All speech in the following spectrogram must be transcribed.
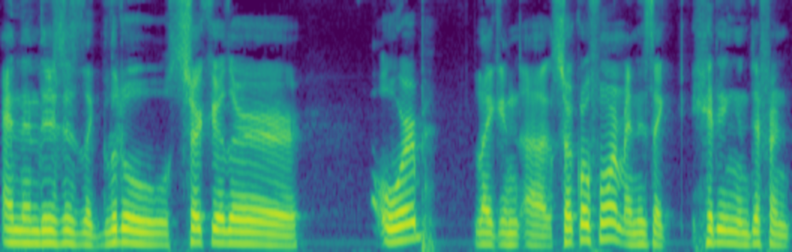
and then there's this like little circular orb, like in uh, circle form, and it's like hitting in different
